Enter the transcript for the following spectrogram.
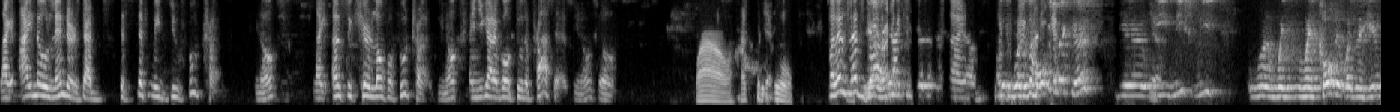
like I know lenders that specifically do food truck, you know, like unsecured loan for food truck, you know, and you got to go through the process, you know. So, Wow, that's pretty Yeah. cool. but let's let's Yeah, drop right. back to the other side of. with, okay, with go ahead. COVID like this, yeah, Yeah. we, we, we when, when, when COVID wasn't here,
